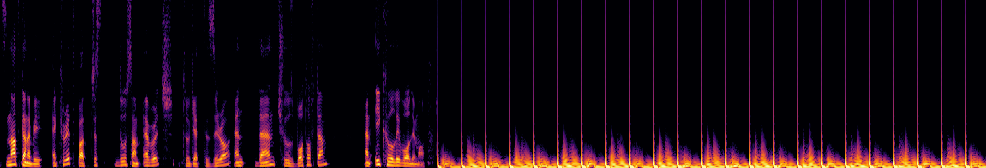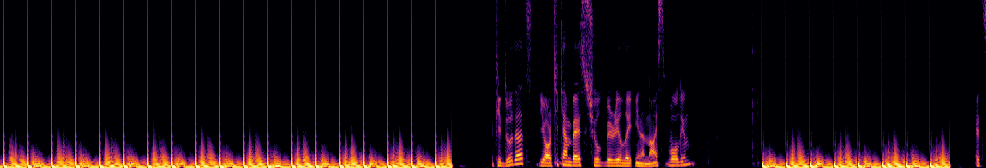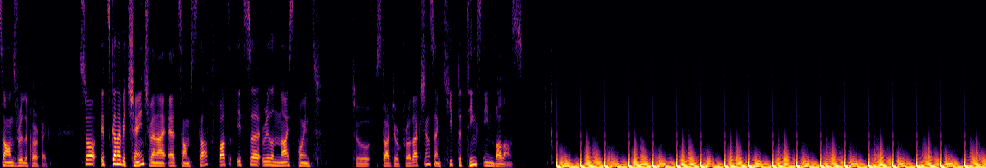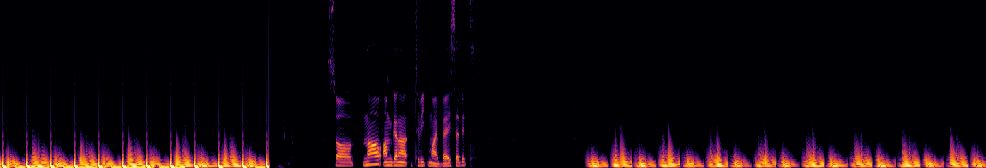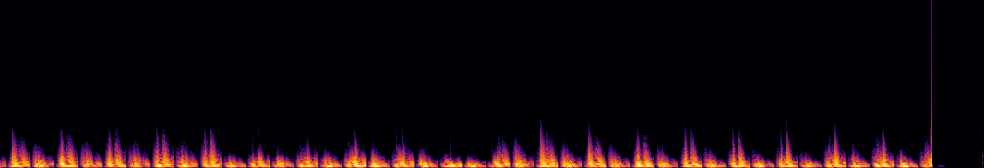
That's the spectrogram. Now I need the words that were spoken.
It's not gonna be accurate, but just do some average to get the zero and then choose both of them and equally volume up. You do that, your kick and bass should be really in a nice volume. It sounds really perfect. So it's gonna be changed when I add some stuff, but it's a really nice point to start your productions and keep the things in balance. So now I'm gonna tweak my bass a bit.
